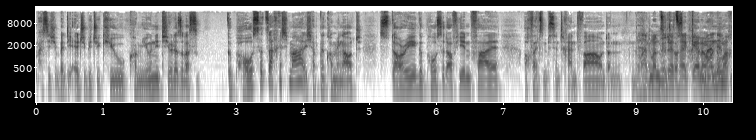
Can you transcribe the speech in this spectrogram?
weiß ich, über die LGBTQ-Community oder sowas gepostet, sag ich mal. Ich habe eine Coming-out-Story gepostet auf jeden Fall, auch weil es ein bisschen Trend war und dann Ja, hat man zu der was, Zeit gerne man mal nimmt gemacht,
